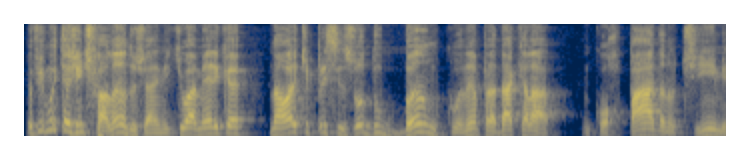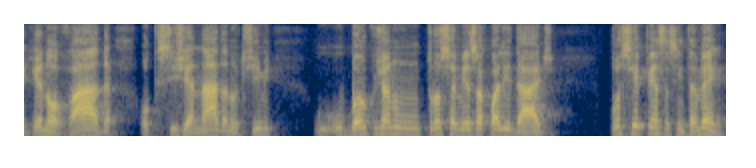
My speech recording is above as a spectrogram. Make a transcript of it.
Eu vi muita gente falando, Jaime, que o América, na hora que precisou do banco, né, para dar aquela encorpada no time, renovada, oxigenada no time, o, o banco já não trouxe a mesma qualidade. Você pensa assim também?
